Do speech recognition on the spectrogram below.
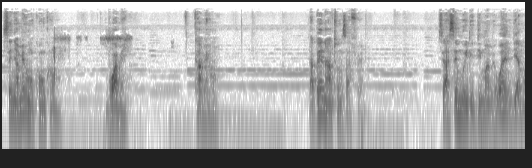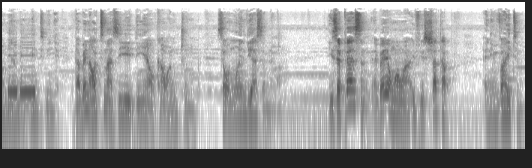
Sɛ nyame ho kronkron boa me. Ka me ho. Dabɛ na ato nsa frɛ no. Sɛ asɛm yi didi ma me woandi ama me a me- mentumi nyɛ. Dabɛ na wotena ase yɛ din a woka wano tom sɛ ɔno andi asɛm no ma he's a person. Ɛbɛyɛ nwanwa if you shut up and invite him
